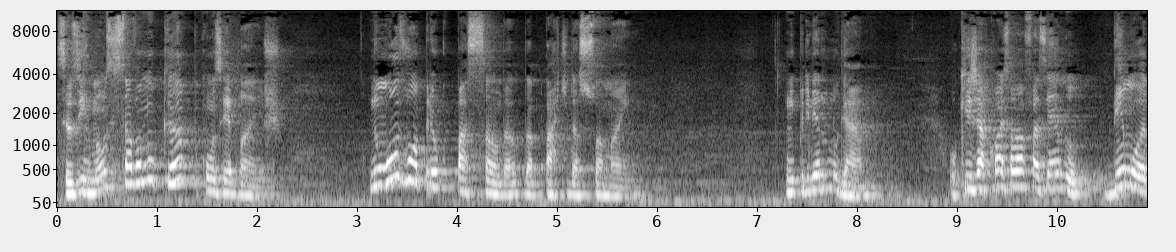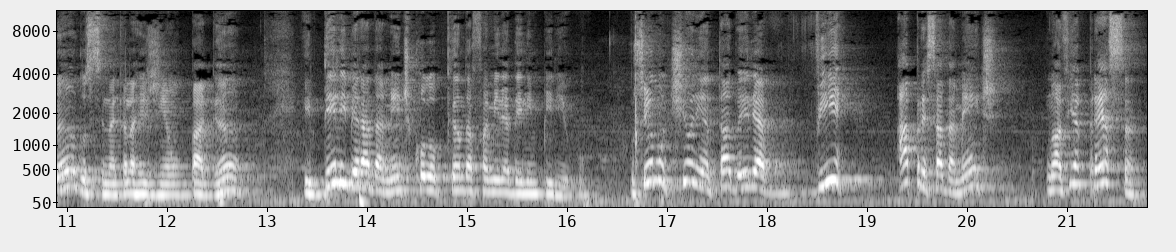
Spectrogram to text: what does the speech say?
Seus irmãos estavam no campo com os rebanhos. Não houve uma preocupação da, da parte da sua mãe. Em primeiro lugar, o que Jacó estava fazendo, demorando-se naquela região pagã e deliberadamente colocando a família dele em perigo. O Senhor não tinha orientado ele a vir apressadamente, não havia pressa.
